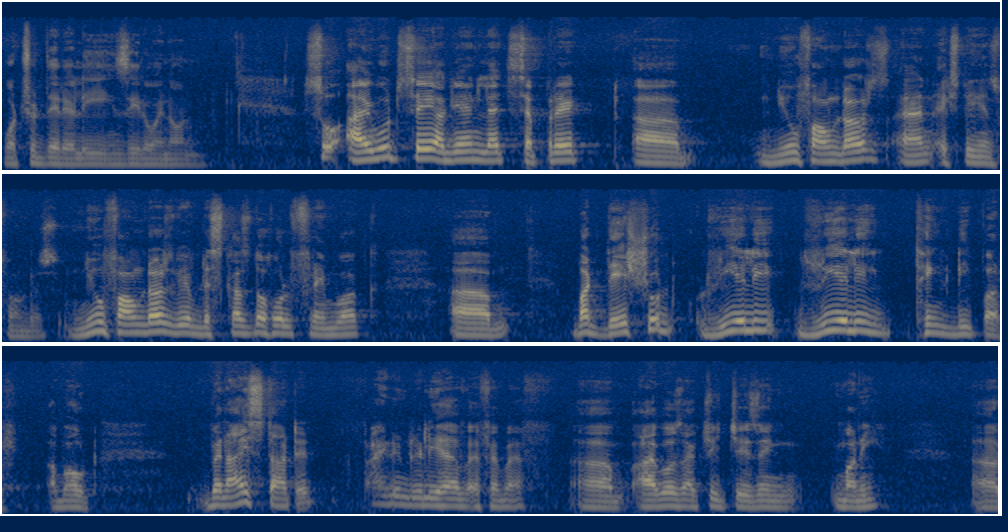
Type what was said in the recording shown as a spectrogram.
what should they really zero in on? So I would say again, let's separate uh, new founders and experienced founders. New founders, we have discussed the whole framework, um, but they should really, really think deeper about. When I started, I didn't really have FMF. Um, I was actually chasing money. Uh,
